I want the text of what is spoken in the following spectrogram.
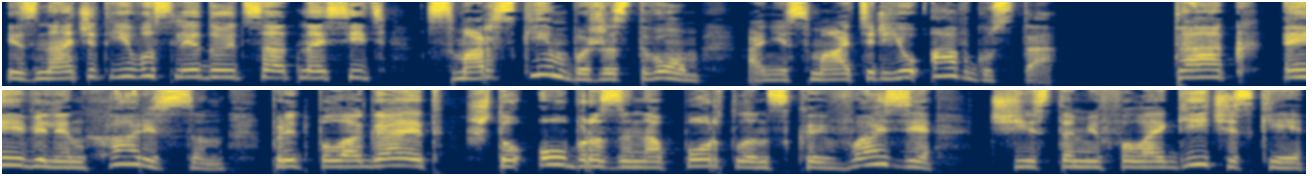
и значит, его следует соотносить с морским божеством, а не с матерью Августа. Так Эвелин Харрисон предполагает, что образы на портландской вазе чисто мифологические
